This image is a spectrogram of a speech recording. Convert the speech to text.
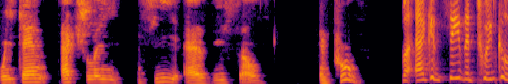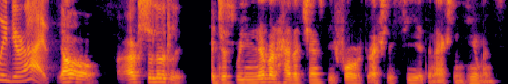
We can actually see as these cells improve. But I can see the twinkle in your eye. Oh, absolutely. It just, we never had a chance before to actually see it in action in humans.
